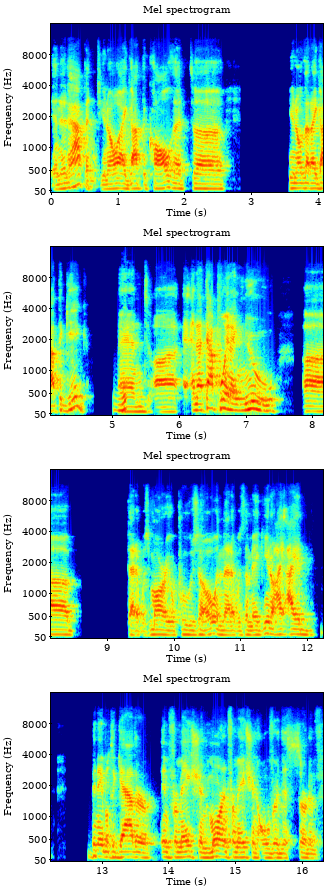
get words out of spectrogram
and it happened. You know, I got the call that uh, you know that I got the gig, and uh, and at that point I knew uh, that it was Mario Puzo and that it was the make. You know, I, I had been able to gather information, more information over this sort of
